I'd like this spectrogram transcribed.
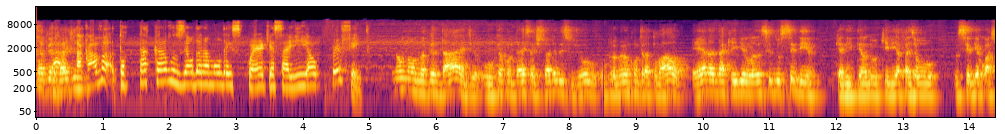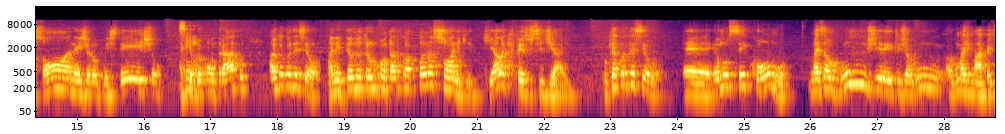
Na verdade, Cara, tacava, tacava o Zelda na mão da Square que ia sair ao perfeito. Não, não, na verdade, o que acontece, a história desse jogo, o problema contratual era daquele lance do CD, que a Nintendo queria fazer o, o CD com a Sony, gerou o PlayStation, aí quebrou o contrato. Aí o que aconteceu? A Nintendo entrou em contato com a Panasonic, que ela que fez o CDI. O que aconteceu? É, eu não sei como, mas alguns direitos de algum, algumas marcas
